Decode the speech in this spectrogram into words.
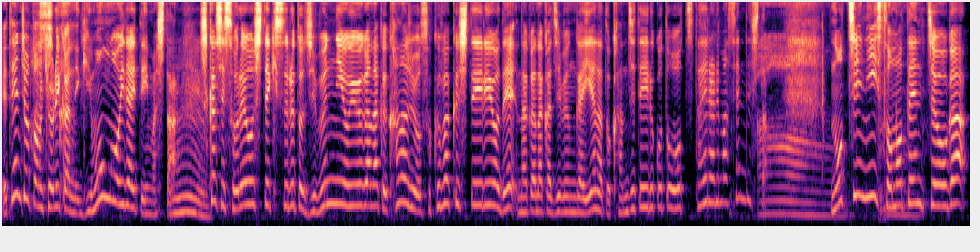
えー店長との距離感に疑問を抱いていました、うん。しかしそれを指摘すると自分に余裕がなく彼女を束縛しているようでなかなか自分が嫌だと感じていることを伝えられませんでした。後にその店長が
